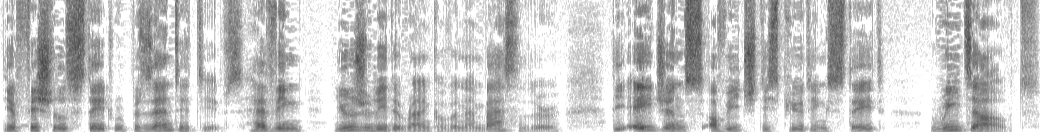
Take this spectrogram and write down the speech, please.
the official state representatives, having usually the rank of an ambassador, the agents of each disputing state reads out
